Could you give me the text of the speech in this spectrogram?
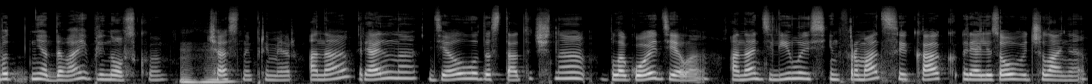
Вот нет, давай Блиновскую, Мгм. частный пример. Она реально делала достаточно благое дело. Она делилась информацией, как реализовывать желания.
